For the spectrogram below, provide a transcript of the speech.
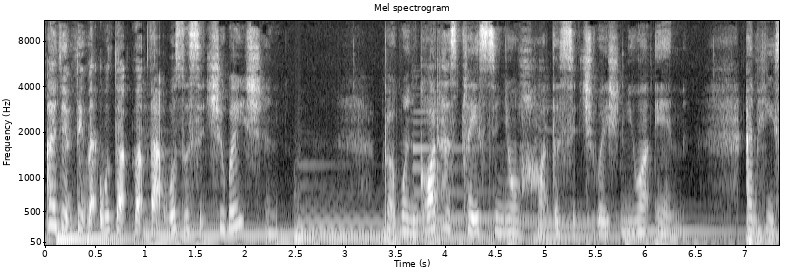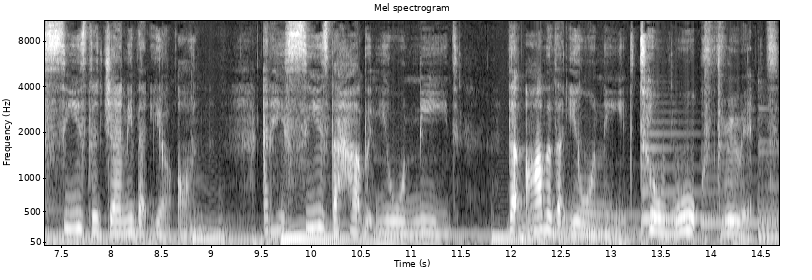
I didn't think that was, that, that, that was the situation. But when God has placed in your heart the situation you are in, and He sees the journey that you're on, and He sees the help that you will need, the armor that you will need to walk through it.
